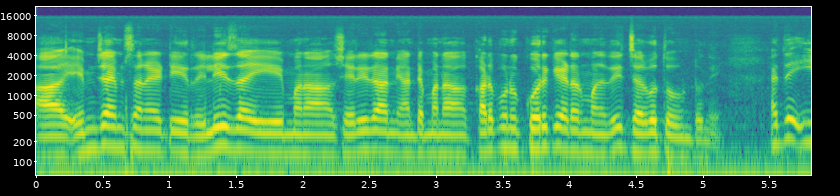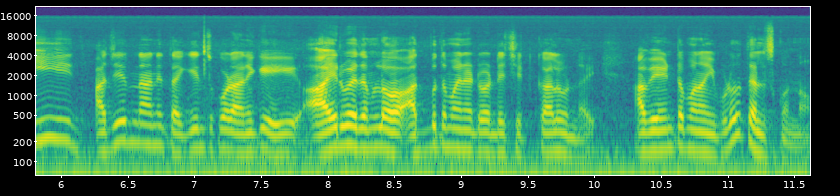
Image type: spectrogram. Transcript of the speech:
ఆ ఎంజైమ్స్ అనేటి రిలీజ్ అయ్యి మన శరీరాన్ని అంటే మన కడుపును కొరికేయడం అనేది జరుగుతూ ఉంటుంది. అయితే ఈ అజీర్ణాన్ని తగ్గించుకోవడానికి ఆయుర్వేదంలో అద్భుతమైనటువంటి చిట్కాలు ఉన్నాయి. అవి ఏంటో మనం ఇప్పుడు తెలుసుకుందాం.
